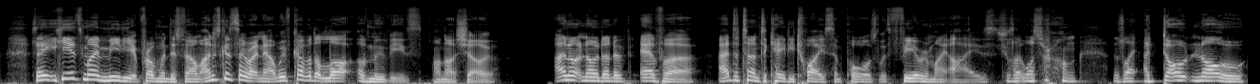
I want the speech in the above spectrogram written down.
so here's my immediate problem with this film. I'm just gonna say right now, we've covered a lot of movies on our show. I don't know that I've ever. I had to turn to Katie twice and pause with fear in my eyes. She was like, "What's wrong?" I was like, "I don't know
